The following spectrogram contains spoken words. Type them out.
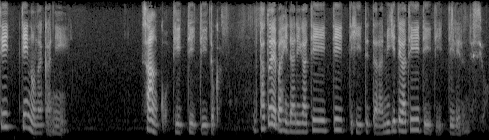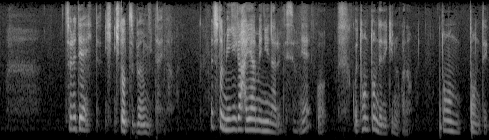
TT の中に3個 TTT とか例えば左が TT って弾いてたら右手が TTT って入れるんですよ。それで1つ分みたいな。ちょっと右が早めになるんですよね。こうこれトントンでできるのかな？トントンで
